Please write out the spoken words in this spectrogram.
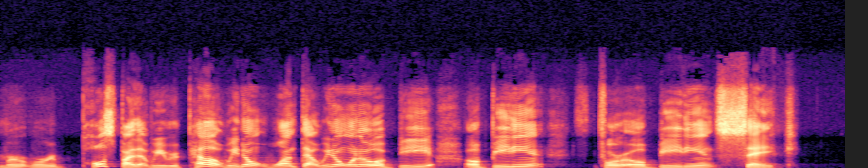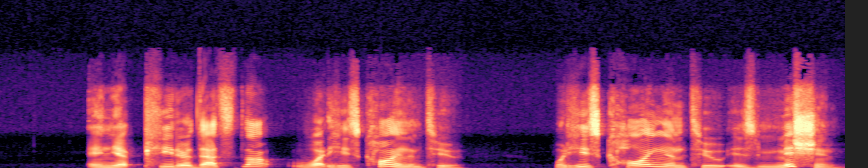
we're, we're repulsed by that. We repel it. We don't want that. We don't want to be obedient for obedience sake. And yet, Peter, that's not what he's calling them to. What he's calling them to is mission.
